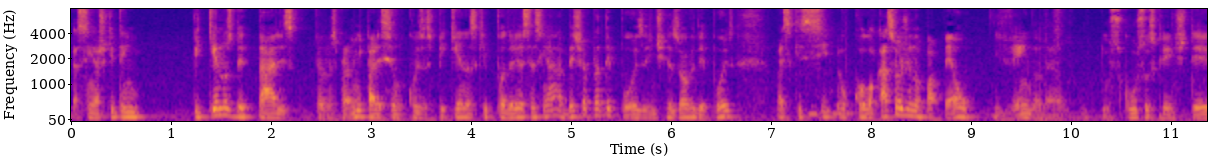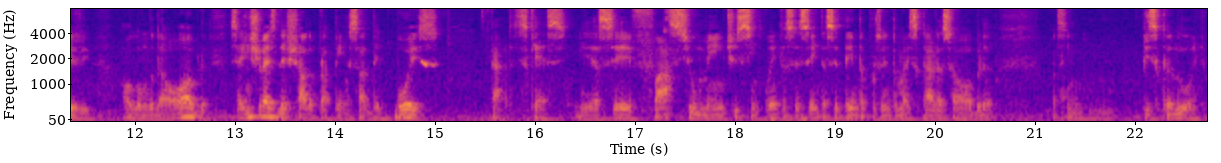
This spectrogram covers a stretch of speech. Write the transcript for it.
Assim, acho que tem pequenos detalhes, pelo menos para mim pareciam coisas pequenas que poderia ser assim, ah, deixa para depois, a gente resolve depois, mas que se eu colocasse hoje no papel e vendo, né, os cursos que a gente teve ao longo da obra, se a gente tivesse deixado para pensar depois, cara, esquece, ia ser facilmente 50, 60, 70% mais cara essa obra, assim, piscando o olho.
